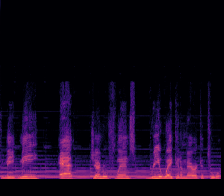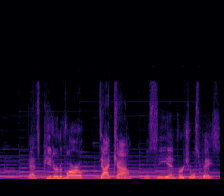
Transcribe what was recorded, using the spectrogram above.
to meet me at General Flynn's Reawaken America tour. That's peternavarro.com. We'll see you in virtual space.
